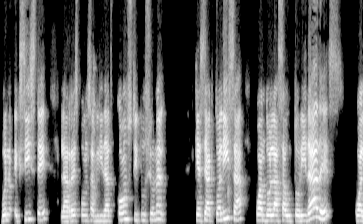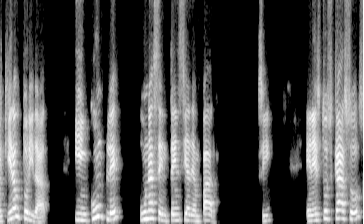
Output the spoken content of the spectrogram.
Bueno, existe la responsabilidad constitucional, que se actualiza cuando las autoridades, cualquier autoridad, incumple una sentencia de amparo. ¿Sí? En estos casos,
